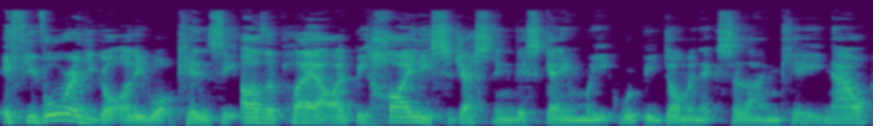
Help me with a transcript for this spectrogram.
if you've already got Ollie Watkins, the other player I'd be highly suggesting this game week would be Dominic Solanke. Now,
